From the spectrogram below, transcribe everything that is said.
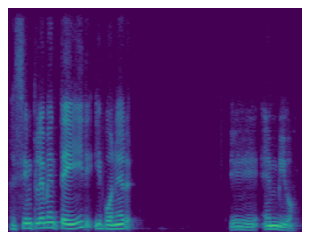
Es simplemente ir y poner eh, en vivo.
